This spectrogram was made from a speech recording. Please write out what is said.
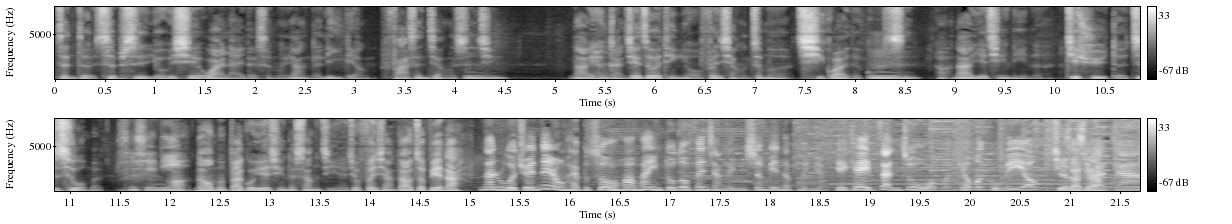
真的是不是是有一些外来的什么样的力量发生这样的事情。嗯。那也很感谢这位听友分享这么奇怪的故事。嗯、好，那也请你呢继续的支持我们，谢谢你。好，那我们《百鬼夜行》的上集呢就分享到这边啦。那如果觉得内容还不错的话，欢迎多多分享给你身边的朋友，也可以赞助我们，给我们鼓励哦。谢谢大家，谢谢大家，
